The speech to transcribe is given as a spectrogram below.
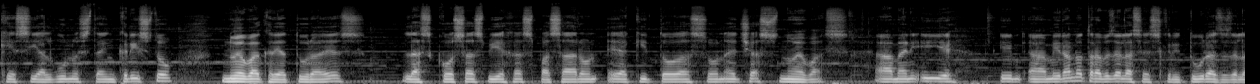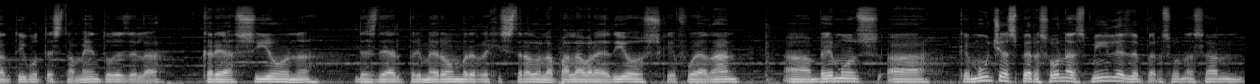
que si alguno está en Cristo, nueva criatura es. Las cosas viejas pasaron, y aquí todas son hechas nuevas. Amén. Y, ah, mirando a través de las escrituras, desde el Antiguo Testamento, desde la creación, desde el primer hombre registrado en la palabra de Dios, que fue Adán, ah, vemos ah, que muchas personas, miles de personas han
